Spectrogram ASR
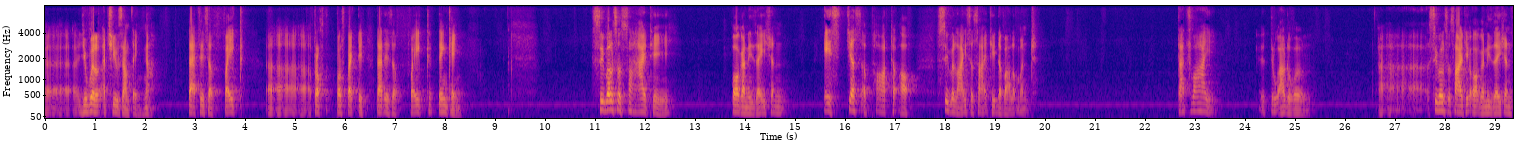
uh, you will achieve something. No, that is a fake uh, perspective. That is a fake thinking civil society organization is just a part of civilized society development. That's why uh, throughout the world, uh, uh, civil society organizations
